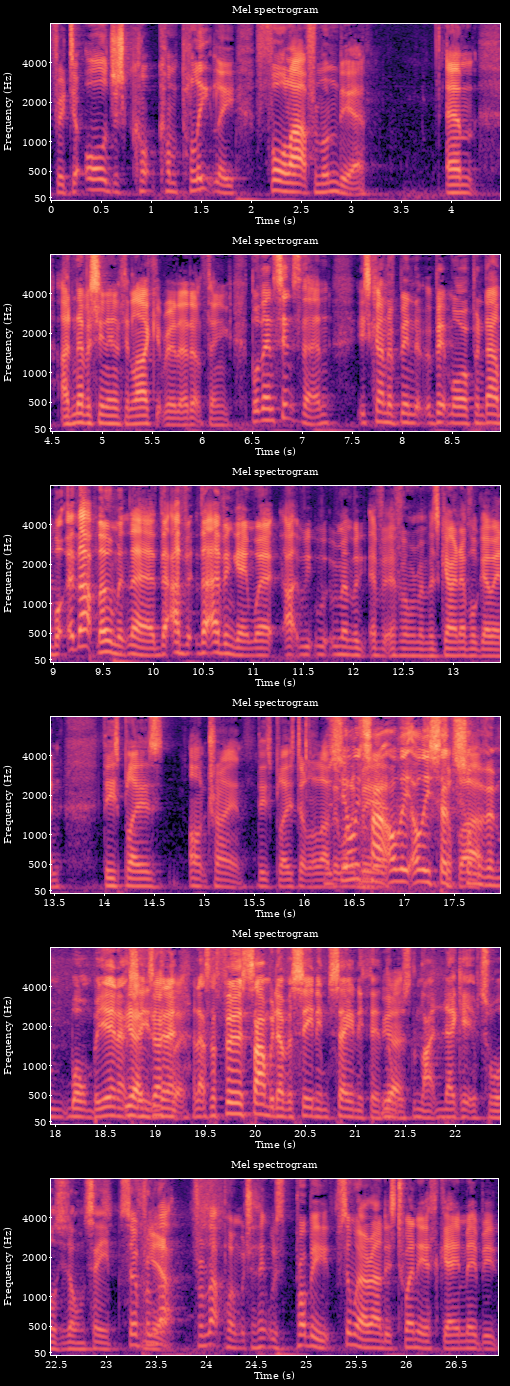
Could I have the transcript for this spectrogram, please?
for it to all just co- completely fall out from under you um, I'd never seen anything like it, really. I don't think. But then since then, he's kind of been a bit more up and down. But at that moment there, the Ev- the Evan game where I, we we remember everyone remembers Gary Neville going, "These players aren't trying. These players don't look like It's they the only be." time here." Ollie, Ollie said Stuff like some of them won't be in next Yeah, season, didn't exactly. and that's the first time we'd ever seen him say anything that Yeah. was like negative towards his own team. So from Yeah. that from that point, which I think was probably somewhere around his twentieth game, maybe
